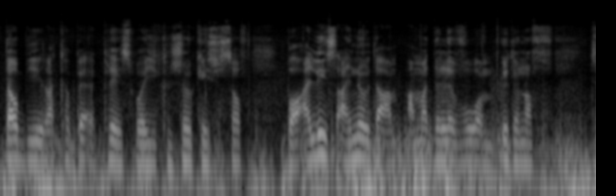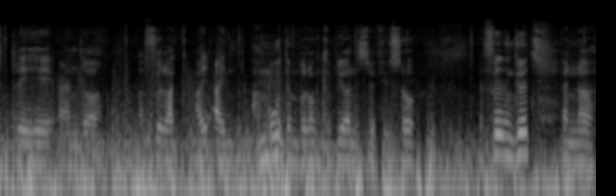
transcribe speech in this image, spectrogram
that'll be like a better place where you can showcase yourself. But at least I know that I'm, I'm at the level, I'm good enough to play here, and uh, I feel like I, I, I more than belong to be honest with you. So I'm feeling good, and uh,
